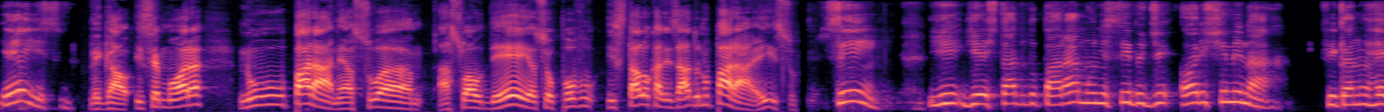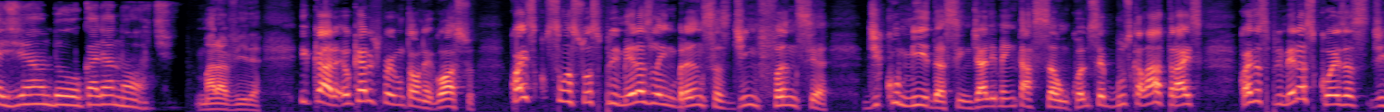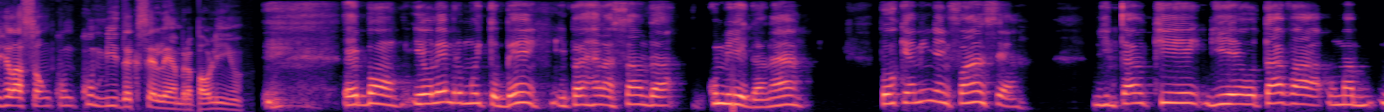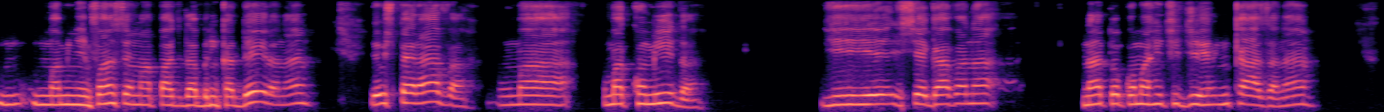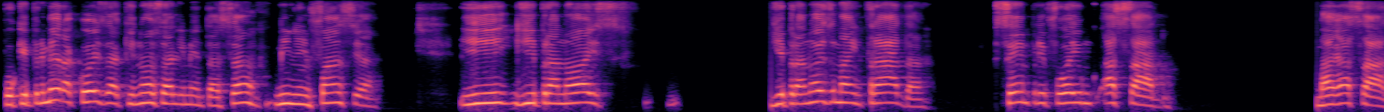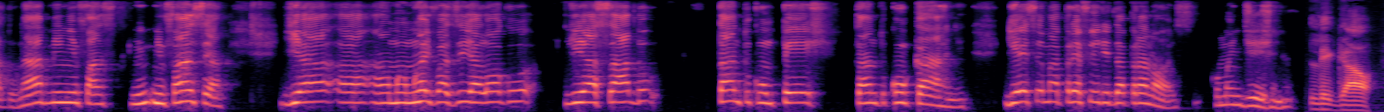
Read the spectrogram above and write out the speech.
E é isso. Legal. E você mora no Pará, né? A sua, a sua aldeia, o seu povo está localizado no Pará, é isso? Sim. E, e estado do Pará, município de Oriximiná. Fica na região do Calha Norte. Maravilha. E, cara, eu quero te perguntar um negócio. Quais são as suas primeiras lembranças de infância, de comida, assim, de alimentação? Quando você busca lá atrás Quais as primeiras coisas de relação com comida que você lembra, Paulinho? É bom, eu lembro muito bem e para relação da comida, né? Porque a minha infância, então que eu estava uma, uma minha infância uma parte da brincadeira, né? Eu esperava uma uma comida e chegava na, na como a gente diz em casa, né? Porque primeira coisa que nossa alimentação, minha infância, e, e para nós, e para nós uma entrada sempre foi um assado, mas assado, né? Minha infância, infância e a, a, a mamãe fazia logo de assado tanto com peixe, tanto com carne. E essa é uma preferida para nós, como indígena. Legal.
